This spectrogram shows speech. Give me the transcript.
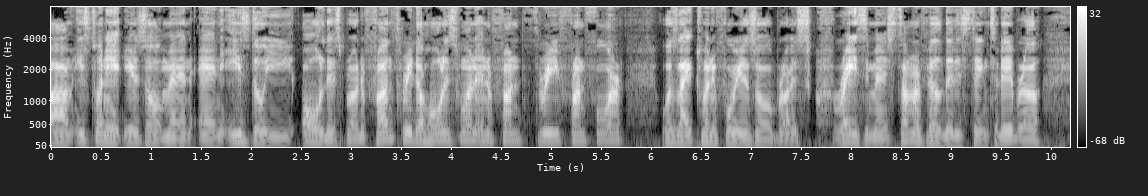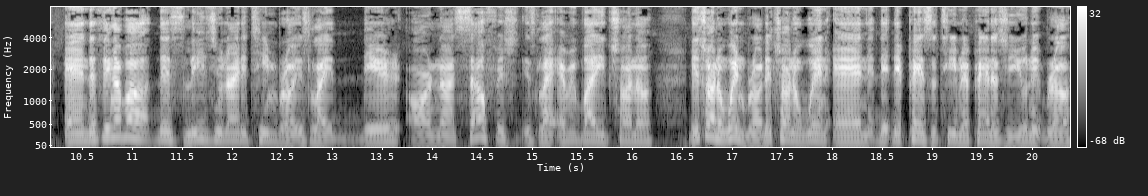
Um, he's 28 years old, man, and he's the oldest, bro. The front three, the oldest one in the front three, front four, was like 24 years old, bro. It's crazy, man. Summerville did his thing today, bro. And the thing about this Leeds United team, bro, is like they are not selfish. It's like everybody trying to, they're trying to win, bro. They're trying to win, and they, they play as a team. They're playing as a unit, bro.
